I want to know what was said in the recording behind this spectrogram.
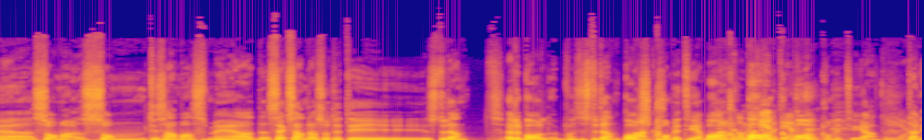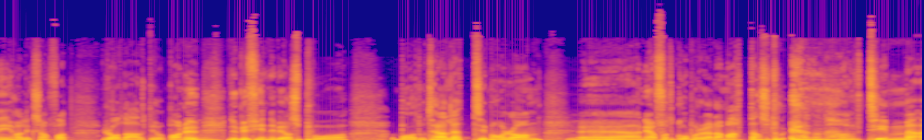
eh, som, som tillsammans med sex andra har suttit i student eller bal, studentbalskommittén bal, bal, Balkommittén. balkommittén Ja. där ni har liksom fått rodda alltihopa. Och nu, nu befinner vi oss på badhotellet imorgon. Eh, ni har fått gå på röda mattan så tog en och en halv timme.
